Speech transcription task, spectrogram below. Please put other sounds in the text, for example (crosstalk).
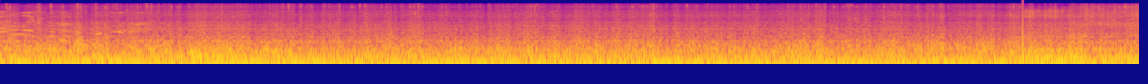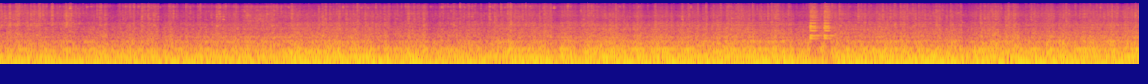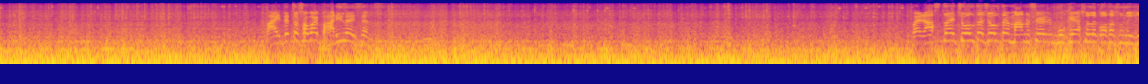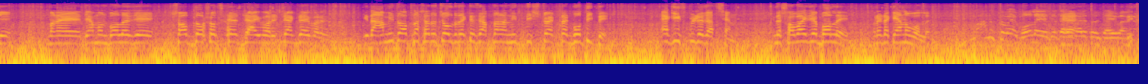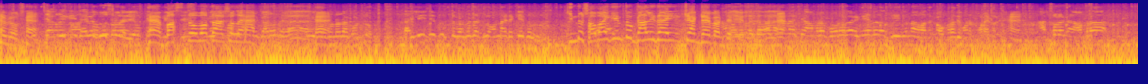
ভাইদের তো সবাই ভারী লাইসেন্স ভাই রাস্তায় চলতে চলতে মানুষের মুখে আসলে কথা শুনি যে মানে যেমন বলে যে সব দোষ হচ্ছে ড্রাইভারের ট্রাক ড্রাইভারের কিন্তু আমি তো আপনার সাথে চলতে দেখতেছি আপনারা নির্দিষ্ট একটা গতিতে একই স্পিডে যাচ্ছেন। কিন্তু সবাই যে বলে মানে এটা কেন বলে? মানুষ তো ভাই বলে যে ড্রাইভার হ্যাঁ হ্যাঁ বাস্তবতা আসলে হ্যাঁ। হ্যাঁ। কিন্তু সবাই কিন্তু গালি দেয় ট্রাক ড্রাইভারদের। আমরা বড় গাড়ি নিয়ে বেড়াচ্ছি এই জন্য আমাদেরকে অপরাধী মানুষ মনে করে আসলে না আমরা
